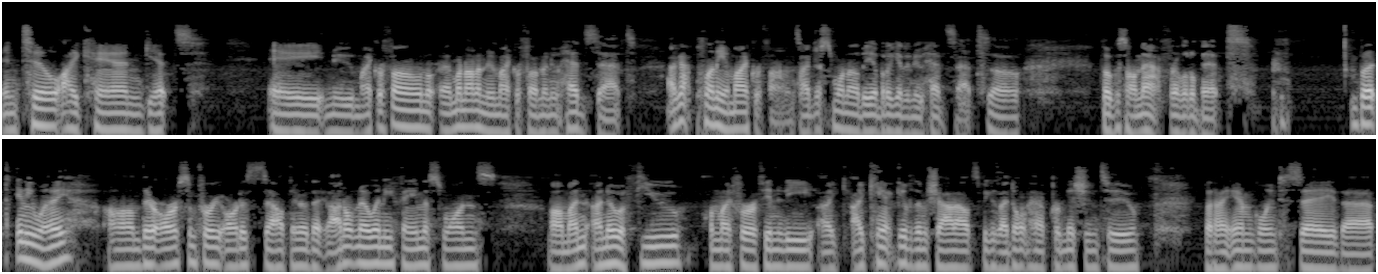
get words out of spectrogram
until I can get a new microphone, or well, not a new microphone, a new headset, I got plenty of microphones. I just want to be able to get a new headset, so focus on that for a little bit. But anyway, um, there are some furry artists out there that I don't know any famous ones. Um, I, I know a few on my Fur Affinity. I, I can't give them shout outs because I don't have permission to, but I am going to say that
